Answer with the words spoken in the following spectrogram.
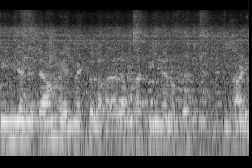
तीन जने थे हम हेलमेट तो लगा रहा था मगर तीन जनों पे गाड़ी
